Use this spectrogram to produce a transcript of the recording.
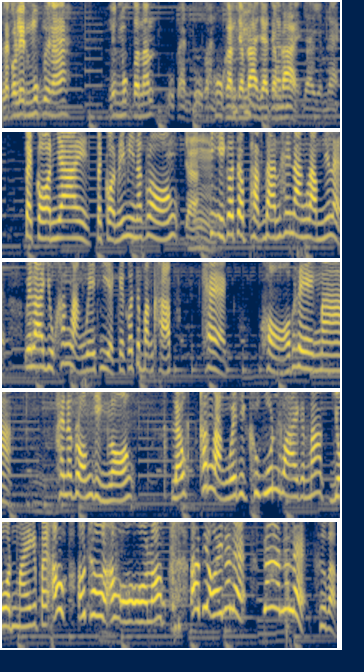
แล้วก็เล่นมุกด้วยนะ เล่นมุกตอนนั้น คู่กันคู่กันคู่กันจำได้ยายจำได้ ยายจำได้แต่ก่อนยาย แต่ก่อนไม่มีนักร้อง จ้ะอืม พี่อีก็จะผลักดันให้นางรำนี่แหละ เวลาอยู่ข้างหลังเวทีอะแกก็จะบังคับ แขกขอเพลงมา ให้นักร้องหญิงร้อง แล้วข้างหลังเวทีคือวุ่นวายกันมาก โยนไม้กันไป เอ้า เอาเธอ เอาโอโอร้อง เอ้าพี่อ้อยนั่นแหละน่านั่นแหละ คือแบบ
